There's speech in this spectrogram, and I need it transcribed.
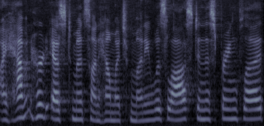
I haven't heard estimates on how much money was lost in the spring flood,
